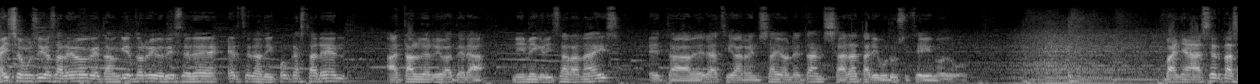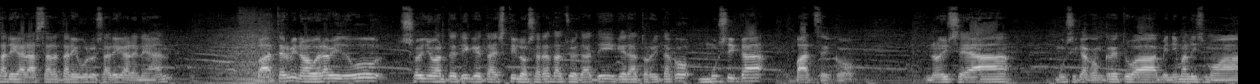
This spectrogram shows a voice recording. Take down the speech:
Kaixo musika zaleok eta ongi etorri berriz ere ertzetatik podcastaren atal berri batera. Ni Mikel Izarra naiz eta bederatzigarren saio honetan saratari buruz hitz egingo dugu. Baina zertaz ari gara saratari buruz ari garenean, ba, termino hau erabi dugu soinu artetik eta estilo zaratatxuetatik eratorritako musika batzeko. Noizea, musika konkretua, minimalismoa,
